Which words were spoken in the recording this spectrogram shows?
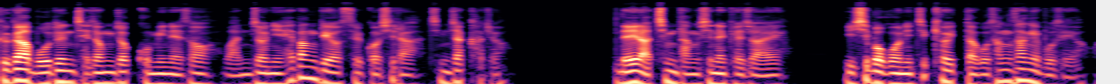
그가 모든 재정적 고민에서 완전히 해방되었을 것이라 짐작하죠. 내일 아침 당신의 계좌에 20억 원이 찍혀 있다고 상상해 보세요.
